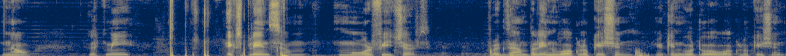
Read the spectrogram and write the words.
Now let me explain some more features for example in work location you can go to a work location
